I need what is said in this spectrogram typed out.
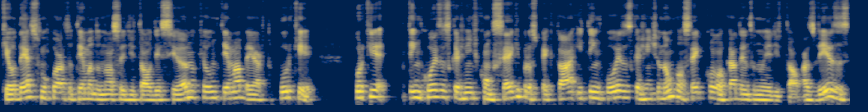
que é o 14º tema do nosso edital desse ano, que é um tema aberto. Por quê? Porque tem coisas que a gente consegue prospectar e tem coisas que a gente não consegue colocar dentro do edital. Às vezes,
